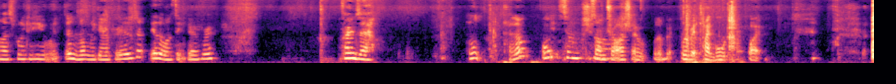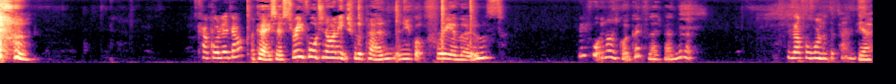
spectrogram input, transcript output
Oh, that's probably because you it doesn't normally go through, does it? The other ones didn't go through. Phone's there. Oh, hello. Oh, It's on she's on charge, so we're a bit, we're a bit tangled. Right. Okay, so it's three forty nine each for the pens, and you've got three of those. Three forty nine is quite good for those pens, isn't it? Is that for one of the pens? Yeah.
